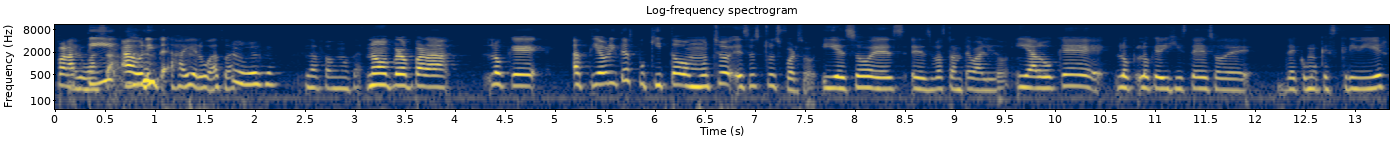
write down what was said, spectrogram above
para ti ahorita, ay, el WhatsApp. La famosa. No, pero para lo que a ti ahorita es poquito o mucho, ese es tu esfuerzo y eso es, es bastante válido. Y algo que, lo, lo que dijiste eso de, de como que escribir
